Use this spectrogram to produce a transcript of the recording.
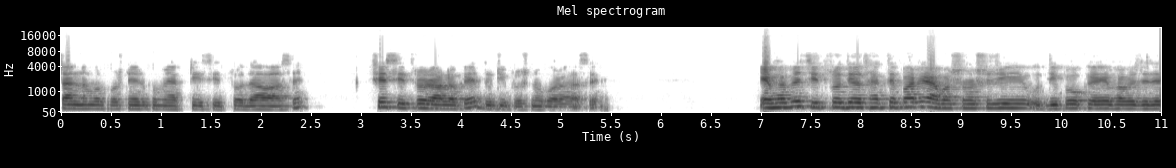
চার নম্বর প্রশ্নে এরকম একটি চিত্র দেওয়া আছে। সে চিত্রের আলোকে দুটি প্রশ্ন করা আছে। এভাবে চিত্র দেওয়া থাকতে পারে, আবার সরাসরি উদ্দীপক এভাবে যদি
